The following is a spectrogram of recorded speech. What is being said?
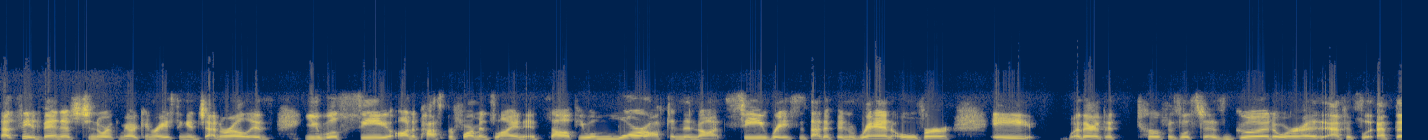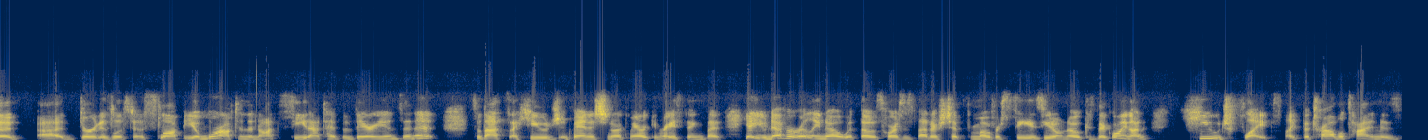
that's the advantage to North American racing in general is you will see on a past performance line itself. You will more often than not see races that have been ran over a whether the turf is listed as good or if it's if the uh, dirt is listed as sloppy, you'll more often than not see that type of variance in it. So that's a huge advantage to North American racing. But yeah, you never really know with those horses that are shipped from overseas. You don't know because they're going on huge flights. Like the travel time is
